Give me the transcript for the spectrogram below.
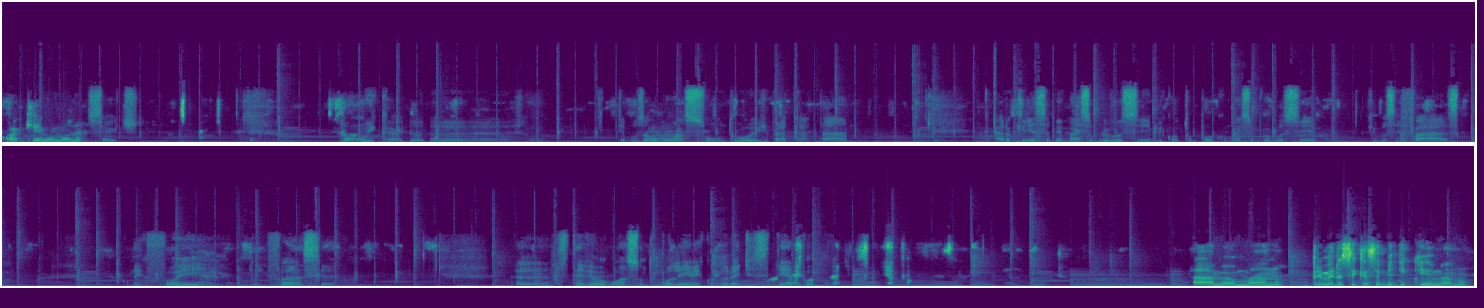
Ok, meu mano. Certinho. Bom, Ricardo, uh, temos algum assunto hoje para tratar. Cara, eu queria saber mais sobre você. Me conta um pouco mais sobre você, o que você faz, como é que foi a tua infância. Uh, se teve algum assunto polêmico durante esse tempo. Ah, meu mano. Primeiro você quer saber de quê, mano?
